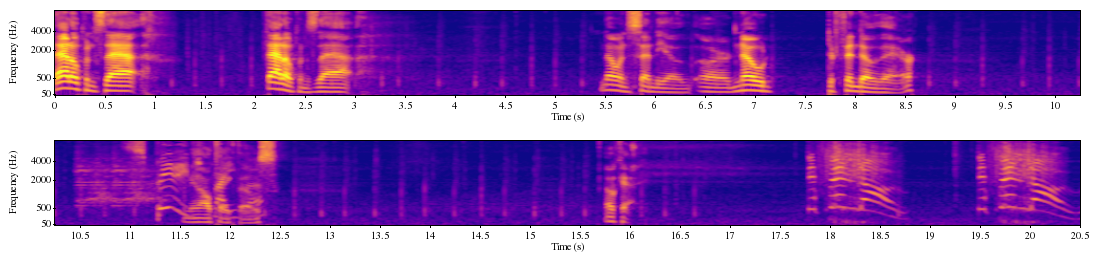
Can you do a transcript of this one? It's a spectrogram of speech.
That opens that. That opens that. No incendio or no diffindo there. Spinach I mean, I'll take flavor. those. Okay. Diffindo! Diffindo!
